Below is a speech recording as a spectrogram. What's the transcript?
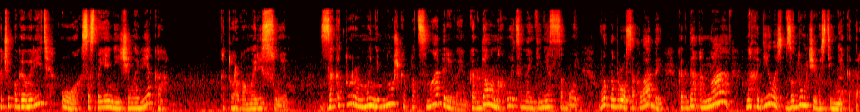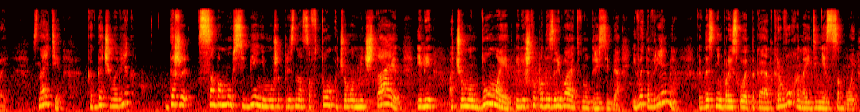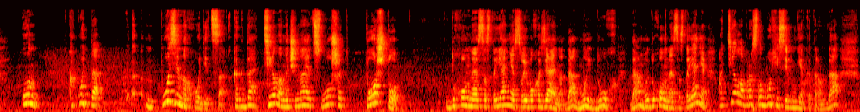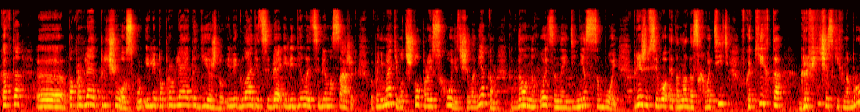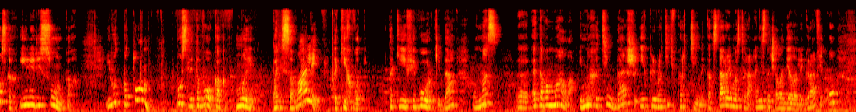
хочу поговорить о состоянии человека, которого мы рисуем, за которым мы немножко подсматриваем, когда он находится наедине с собой. Вот набросок Лады, когда она находилась в задумчивости некоторой. Знаете, когда человек даже самому себе не может признаться в том, о чем он мечтает или о чем он думает или что подозревает внутри себя. И в это время, когда с ним происходит такая откровуха наедине с собой, он в какой-то э, позе находится, когда тело начинает слушать то, что духовное состояние своего хозяина, да, мы дух, да, мы духовное состояние, а тело в расслабухисе в некотором, да, как-то э, поправляет прическу, или поправляет одежду, или гладит себя, или делает себе массажик. Вы понимаете, вот что происходит с человеком, когда он находится наедине с собой. Прежде всего, это надо схватить в каких-то графических набросках или рисунках. И вот потом, после того, как мы порисовали таких вот такие фигурки, да, у нас э, этого мало, и мы хотим дальше их превратить в картины, как старые мастера. Они сначала делали графику,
